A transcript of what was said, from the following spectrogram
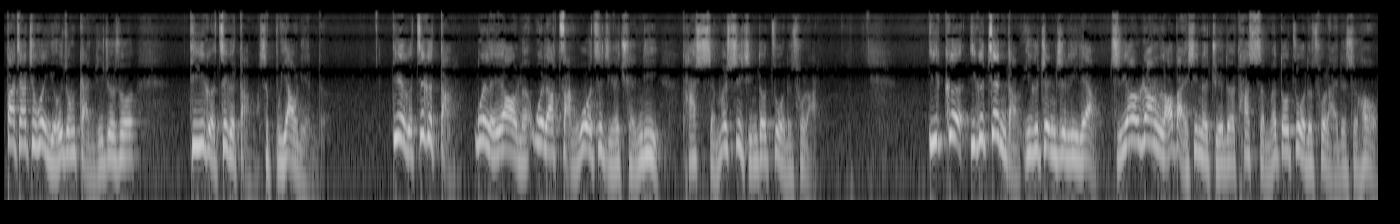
大家就会有一种感觉，就是说，第一个，这个党是不要脸的；第二个，这个党为了要呢，为了掌握自己的权利，他什么事情都做得出来。一个一个政党，一个政治力量，只要让老百姓呢觉得他什么都做得出来的时候，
